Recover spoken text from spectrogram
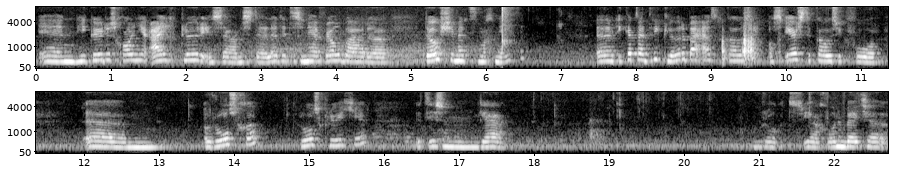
En hier kun je dus gewoon je eigen kleuren in samenstellen. Dit is een hervelbare doosje met magneten. Um, ik heb daar drie kleuren bij uitgekozen. Als eerste koos ik voor um, een roze, roze kleurtje. Het is een, ja, hoe zal ik het, ja, gewoon een beetje,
